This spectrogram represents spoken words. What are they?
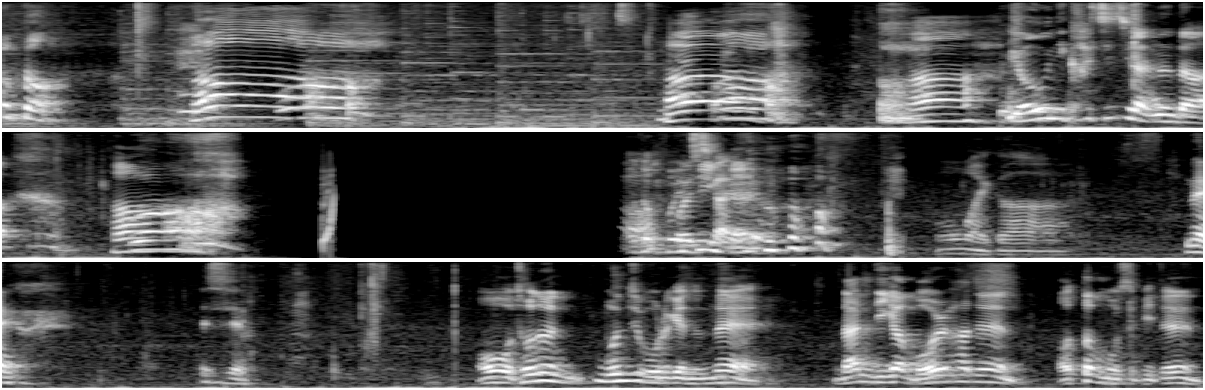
진짜 어지럽다. 아! 아! 아! 여운이 가시질 않는다. 아! 와. 저 벌칙인가요? Oh my God. 네. 해주세요. 어, 저는 뭔지 모르겠는데 난 네가 뭘 하든 어떤 모습이든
